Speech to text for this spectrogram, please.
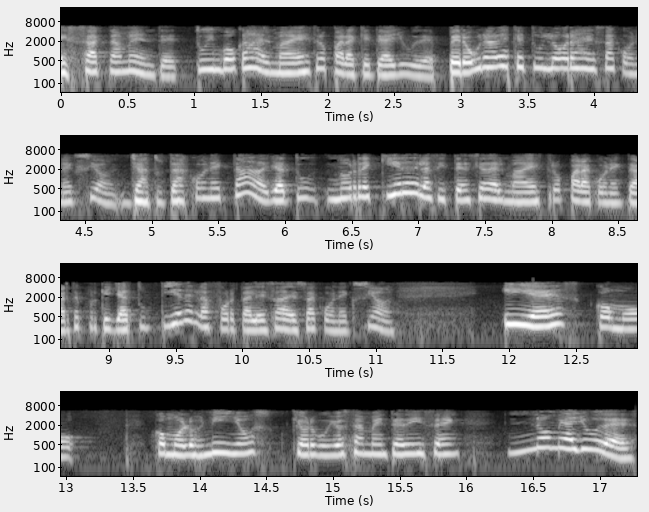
Exactamente, tú invocas al maestro para que te ayude, pero una vez que tú logras esa conexión, ya tú estás conectada, ya tú no requieres de la asistencia del maestro para conectarte porque ya tú tienes la fortaleza de esa conexión. Y es como, como los niños que orgullosamente dicen, no me ayudes,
